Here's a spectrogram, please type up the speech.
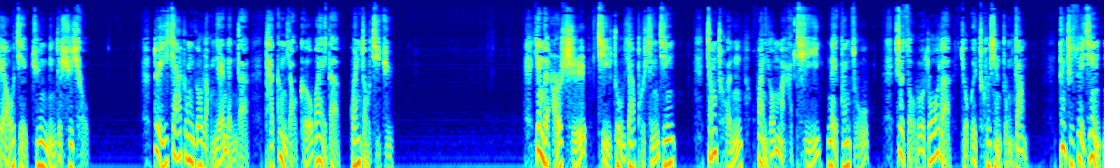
了解居民的需求。对于家中有老年人的，他更要格外的关照几句，因为儿时脊柱压迫神经。张纯患有马蹄内翻足，这走路多了就会出现肿胀。但是最近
